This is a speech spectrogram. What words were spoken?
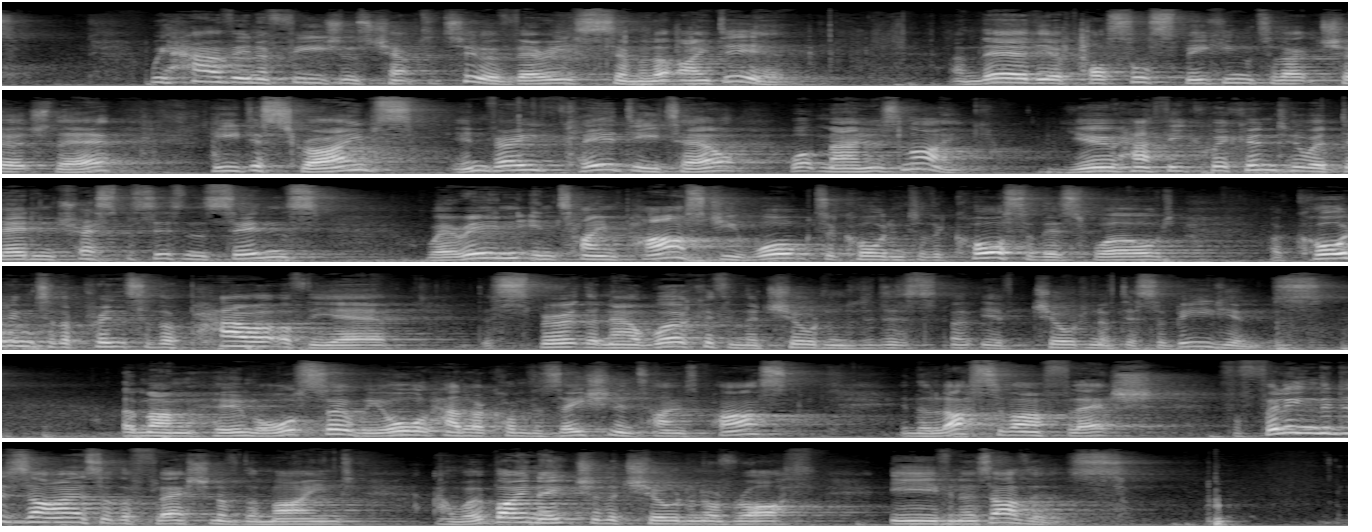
We have in Ephesians chapter 2 a very similar idea. And there, the apostle speaking to that church there, he describes in very clear detail what man is like. You hath he quickened who are dead in trespasses and sins, wherein in time past ye walked according to the course of this world, according to the prince of the power of the air, the spirit that now worketh in the children of, uh, children of disobedience among whom also we all had our conversation in times past, in the lusts of our flesh, fulfilling the desires of the flesh and of the mind, and were by nature the children of wrath, even as others.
